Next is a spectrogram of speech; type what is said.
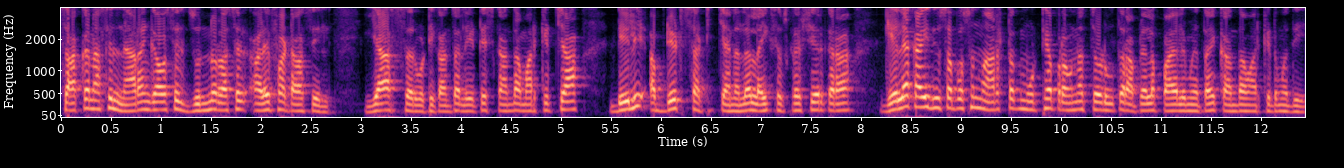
चाकण असेल नारायणगाव असेल जुन्नर असेल आळेफाटा असेल या सर्व ठिकाणचा लेटेस्ट कांदा मार्केटच्या डेली अपडेट्ससाठी चॅनलला लाईक सबस्क्राईब शेअर करा. गेल्या काही दिवसापासून महाराष्ट्रात मोठ्या प्रमाणात चढ उतर आपल्याला पाहायला मिळत आहे कांदा मार्केटमध्ये.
